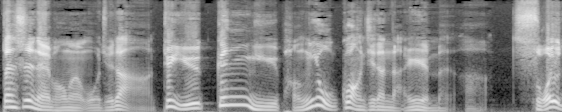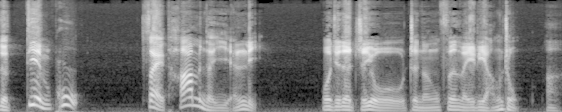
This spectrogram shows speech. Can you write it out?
但是呢，朋友们，我觉得啊，对于跟女朋友逛街的男人们啊，所有的店铺，在他们的眼里，我觉得只有只能分为两种啊，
